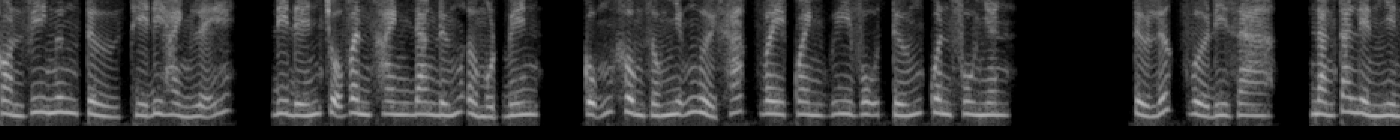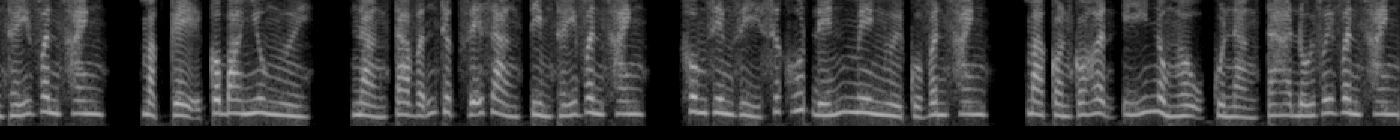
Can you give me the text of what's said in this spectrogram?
còn vi ngưng tử thì đi hành lễ, đi đến chỗ Vân Khanh đang đứng ở một bên, cũng không giống những người khác vây quanh uy vũ tướng quân phu nhân. Từ lúc vừa đi ra, nàng ta liền nhìn thấy Vân Khanh, mặc kệ có bao nhiêu người, nàng ta vẫn thực dễ dàng tìm thấy Vân Khanh, không riêng gì sức hút đến mê người của Vân Khanh, mà còn có hận ý nồng hậu của nàng ta đối với Vân Khanh,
